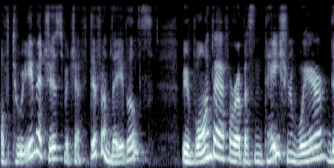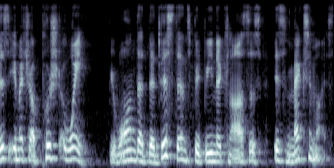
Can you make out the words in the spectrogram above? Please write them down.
of two images which have different labels, we want to have a representation where this image are pushed away. We want that the distance between the classes is maximized.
